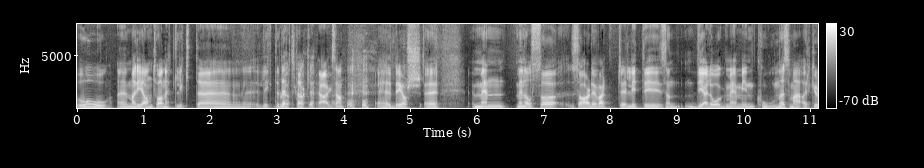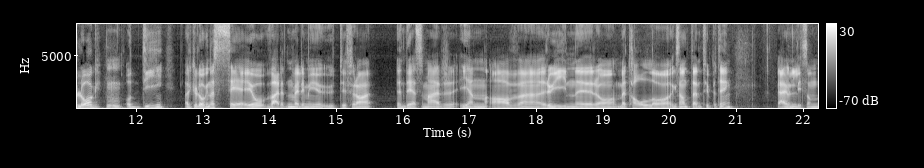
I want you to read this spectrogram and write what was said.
Oh, eh, Marie Antoinette likte, likte dette. Ja, ikke sant? Eh, brioche. Eh, Men, men også så har det vært litt i sånn dialog med min kone, som er arkeolog. Og de arkeologene ser jo verden veldig mye ut ifra det som er igjen av ruiner og metall og den type ting. Det er jo litt sånn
